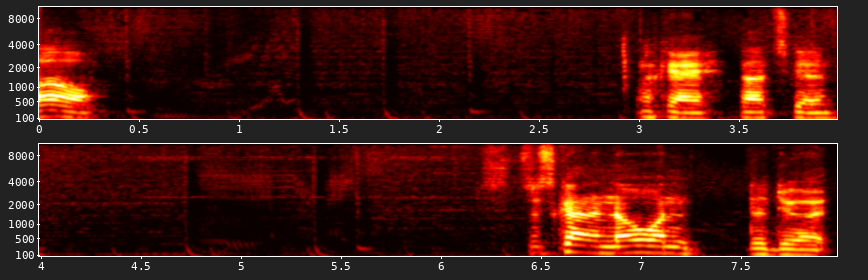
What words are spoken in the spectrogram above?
Wow. Okay, that's good. Just gotta know when to do it.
